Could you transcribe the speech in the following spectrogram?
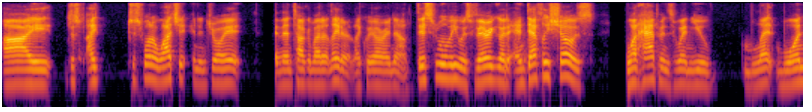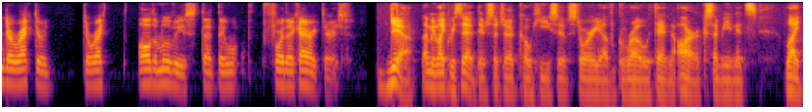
I just I just want to watch it and enjoy it and then talk about it later, like we are right now. This movie was very good and definitely shows what happens when you let one director direct all the movies that they for their characters. Yeah, I mean, like we said, there's such a cohesive story of growth and arcs. I mean, it's like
